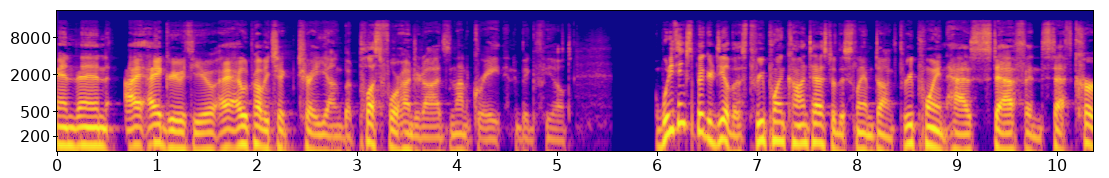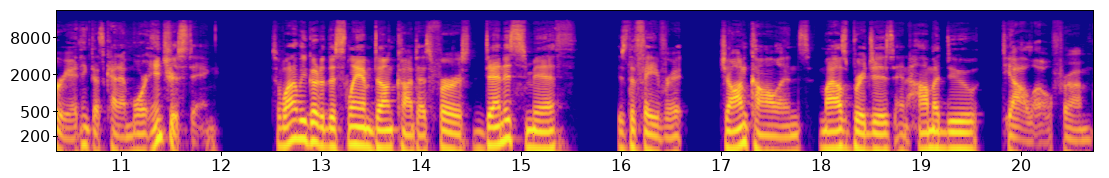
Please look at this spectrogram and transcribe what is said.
and then I, I agree with you. I, I, would probably check Trae Young, but plus four hundred odds, not great in a big field. What do you think's a bigger deal, the three point contest or the slam dunk? Three point has Steph and Steph Curry. I think that's kind of more interesting. So why don't we go to the slam dunk contest first? Dennis Smith is the favorite. John Collins, Miles Bridges, and Hamidou Diallo from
